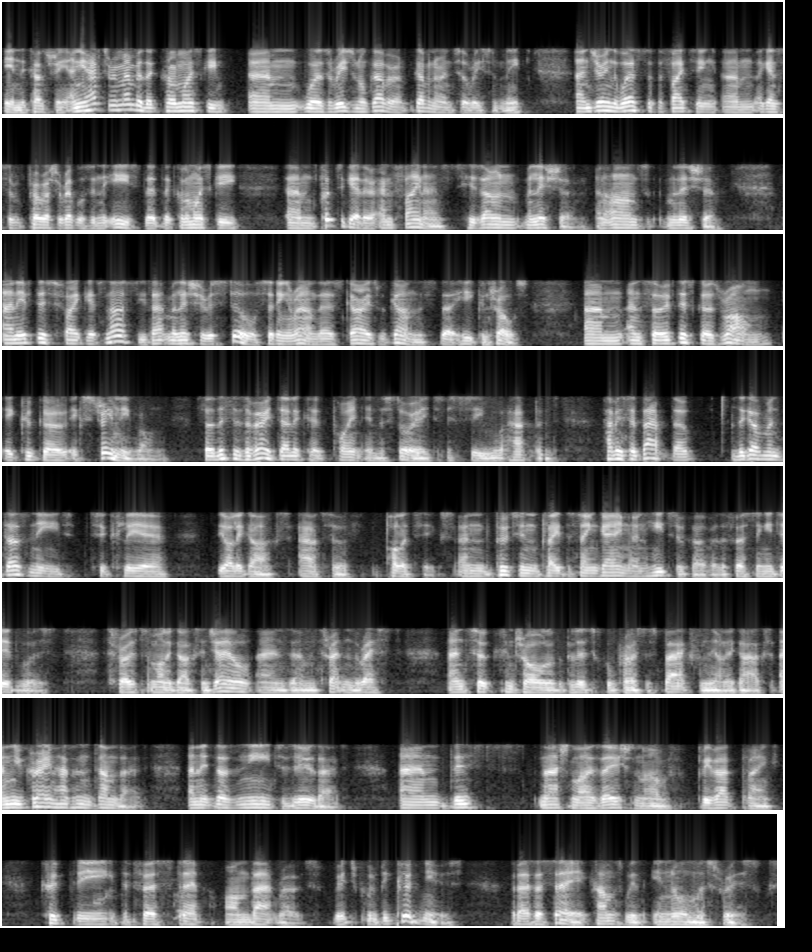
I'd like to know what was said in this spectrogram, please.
in the country. And you have to remember that Kolomoisky um, was a regional governor, governor until recently. And during the worst of the fighting um, against the pro-Russia rebels in the east, that, that Kolomoisky um, put together and financed his own militia, an armed militia. And if this fight gets nasty, that militia is still sitting around. There's guys with guns that he controls. Um, and so if this goes wrong, it could go extremely wrong. So this is a very delicate point in the story to see what happens. Having said that, though, the government does need to clear the oligarchs out of politics. And Putin played the same game when he took over. The first thing he did was throw some oligarchs in jail and um, threaten the rest and took control of the political process back from the oligarchs. And Ukraine hasn't done that. And it does need to do that. And this nationalization of Privatbank could be the first step on that road, which would be good news. But as I say, it comes with enormous risks.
